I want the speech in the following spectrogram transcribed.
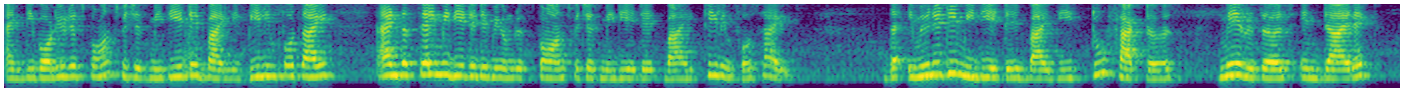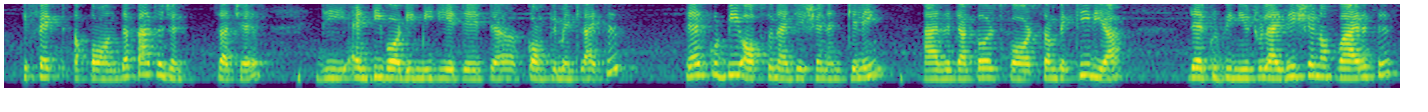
antibody response which is mediated by the B lymphocyte and the cell mediated immune response which is mediated by T lymphocytes. The immunity mediated by these two factors may result in direct effect upon the pathogen such as the antibody mediated uh, complement lysis. There could be opsonization and killing as it occurs for some bacteria there could be neutralization of viruses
